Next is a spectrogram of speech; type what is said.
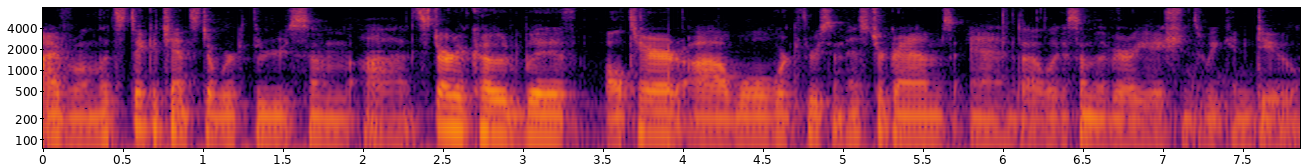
Hi everyone, let's take a chance to work through some uh, starter code with Altair. Uh, we'll work through some histograms and uh, look at some of the variations we can do.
